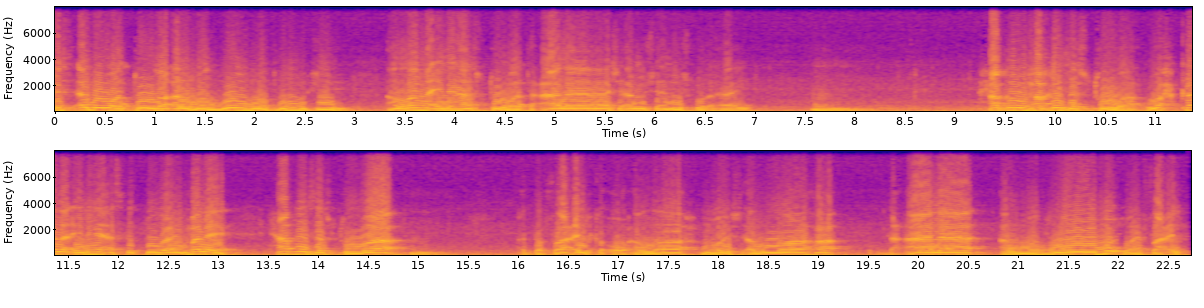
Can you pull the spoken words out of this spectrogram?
يسأل وطوى المظلوم مظلومك الله إله استوى تعالى شأنه شأن يشكر هاي حقه حقيس استوى وحكال إله أسكتوى ملي حقيس استوى الدفاعلك أو الله مو يسأل الله تعالى المظلوم وفاعلك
